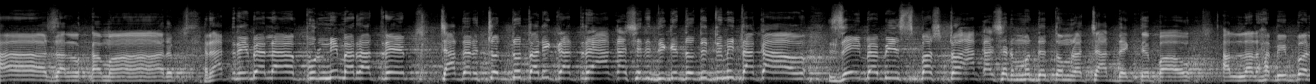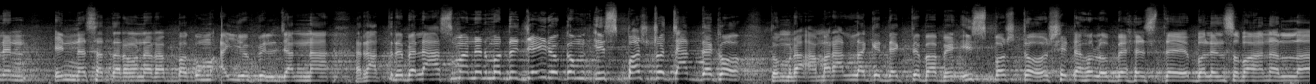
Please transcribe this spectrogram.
হাজাল কামার রাত্রিবেলা পূর্ণিমা রাত্রে, চাঁদের চোদ্দ তারিখ রাত্রে আকাশের দিকে যদি তুমি তাকাও যেইভাবে স্পষ্ট আকাশের মধ্যে তোমরা চাঁদ দেখতে পাও। আল্লাহর হাবিব বলেন, ইন্না সাতারাউনা রাব্বাকুম আইয়ুফিল জান্না। রাত্রেবেলা আসমানের মধ্যে যেই রকম স্পষ্ট চাঁদ দেখো, তোমরা আমার আল্লাহকে দেখতে পাবে। স্পষ্ট সেটা হলো বেহেস্তে বলেন সোবাহান আল্লাহ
